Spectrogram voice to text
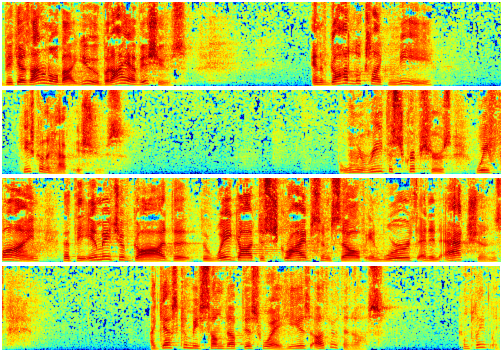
Because I don't know about you, but I have issues. And if God looks like me, he's going to have issues. But when we read the scriptures, we find that the image of God, the, the way God describes himself in words and in actions, I guess can be summed up this way He is other than us completely.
